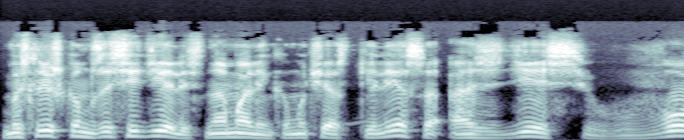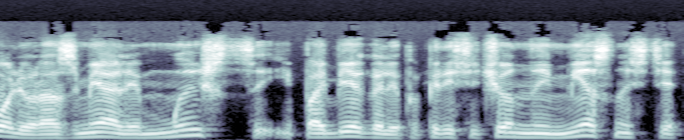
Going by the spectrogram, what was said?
Мы слишком засиделись на маленьком участке леса, а здесь в волю размяли мышцы и побегали по пересеченной местности.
